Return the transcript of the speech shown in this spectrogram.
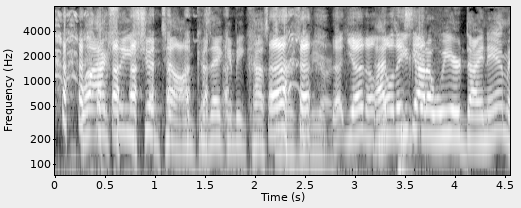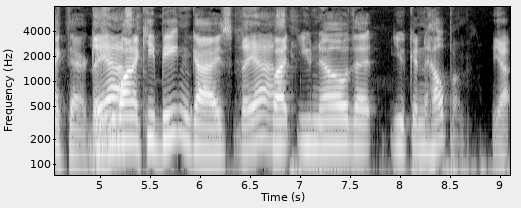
well, actually, you should tell them because they can be customers of yours. Yeah, no, no, they you got it. a weird dynamic there because you want to keep beating guys, they ask. but you know that you can help them. Yeah,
